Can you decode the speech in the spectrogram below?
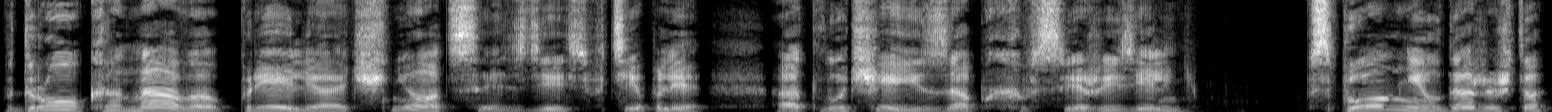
вдруг она в апреле очнется здесь, в тепле, от лучей и запахов свежей зелени. Вспомнил даже, что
